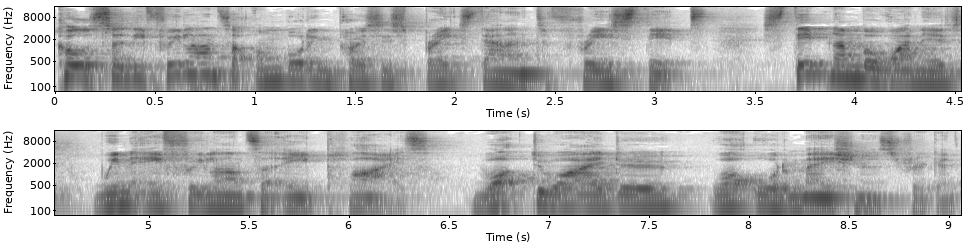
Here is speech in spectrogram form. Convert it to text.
Cool, so the freelancer onboarding process breaks down into three steps. Step number one is when a freelancer applies. What do I do? What automation is triggered?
